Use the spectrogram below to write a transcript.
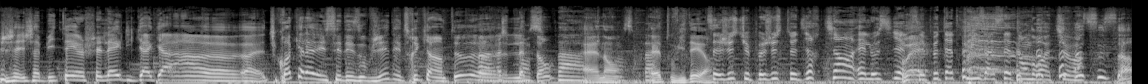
J'habitais chez Lady Gaga. euh, ouais. Tu crois qu'elle a laissé des objets, des trucs un peu euh, Ah, je pense là-dedans Ah non, pense pas. elle a tout vidé. Hein. C'est juste, tu peux juste te dire, tiens, elle aussi, elle Ouais. s'est peut-être mise à cet endroit, tu vois. C'est ça.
